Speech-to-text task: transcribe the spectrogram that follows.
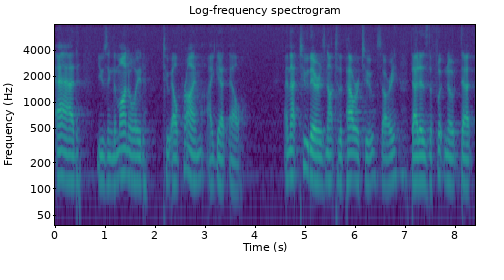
add using the monoid to L prime, I get L. And that 2 there is not to the power 2, sorry. That is the footnote that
